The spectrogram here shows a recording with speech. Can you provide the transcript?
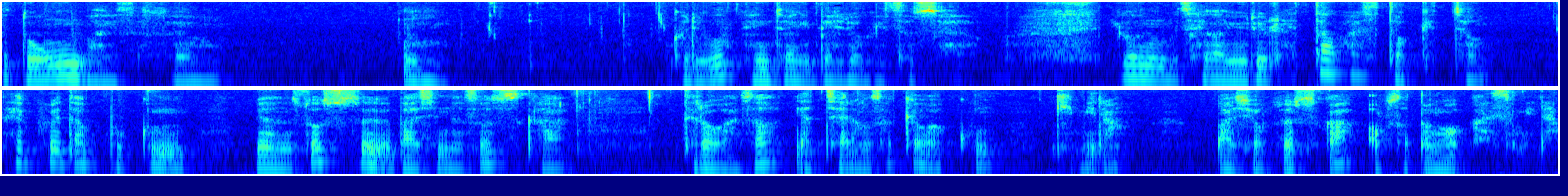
진짜 너무 맛있었어요. 음. 그리고 굉장히 매력 있었어요. 이거는 뭐 제가 요리를 했다고 할 수도 없겠죠. 해불닭 볶음면 소스 맛있는 소스가 들어가서 야채랑 섞여갖고 김이랑 맛이 없을 수가 없었던 것 같습니다.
